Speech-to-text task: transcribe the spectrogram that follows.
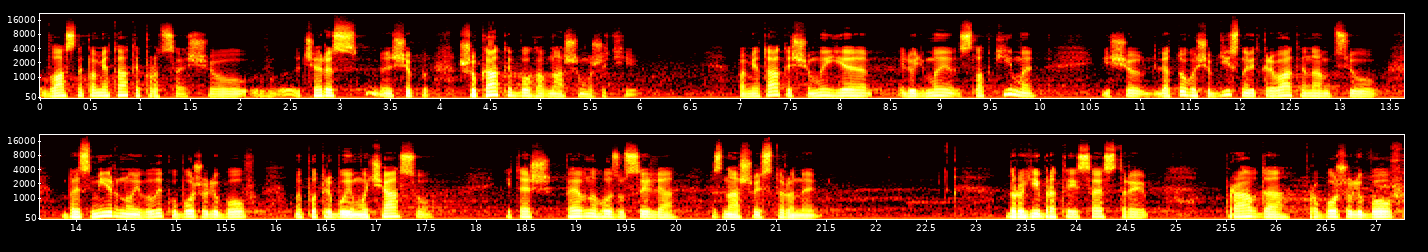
власне пам'ятати про це, що через щоб шукати Бога в нашому житті, пам'ятати, що ми є людьми слабкими, і що для того, щоб дійсно відкривати нам цю безмірну і велику Божу любов, ми потребуємо часу і теж певного зусилля з нашої сторони. Дорогі брати і сестри, правда про Божу любов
